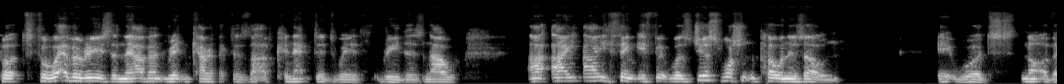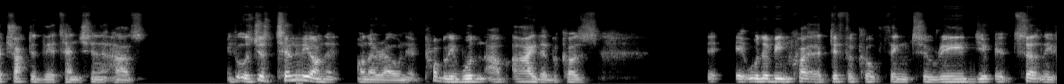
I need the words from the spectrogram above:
But for whatever reason, they haven't written characters that have connected with readers. Now, I, I, think if it was just Washington Poe on his own, it would not have attracted the attention it has. If it was just Tilly on it on her own, it probably wouldn't have either because it, it would have been quite a difficult thing to read. It certainly,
